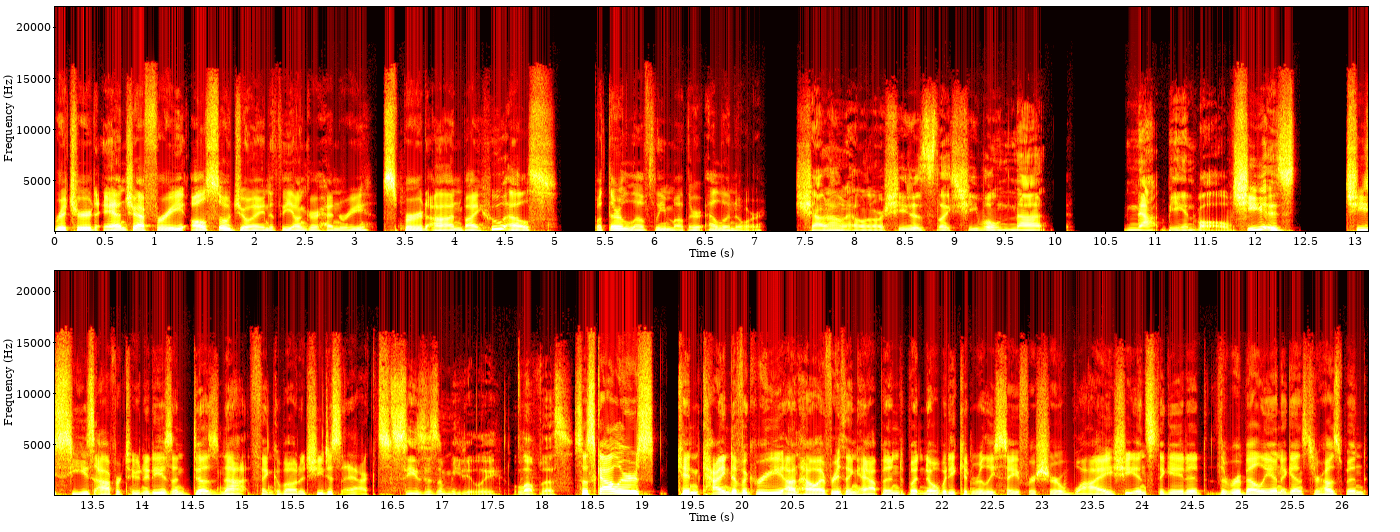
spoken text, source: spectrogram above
Richard and Geoffrey also joined the younger Henry, spurred on by who else but their lovely mother, Eleanor. Shout out Eleanor. She just like she will not not be involved. She is, she sees opportunities and does not think about it. She just acts. Seizes immediately. Love this. So scholars can kind of agree on how everything happened, but nobody can really say for sure why she instigated the rebellion against her husband.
